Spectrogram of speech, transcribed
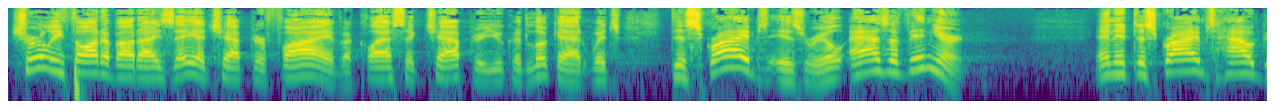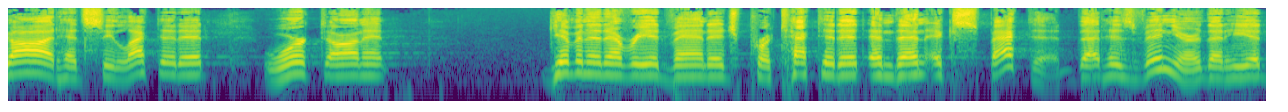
surely thought about Isaiah chapter 5, a classic chapter you could look at, which describes Israel as a vineyard. And it describes how God had selected it, worked on it, given it every advantage, protected it, and then expected that his vineyard that he had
